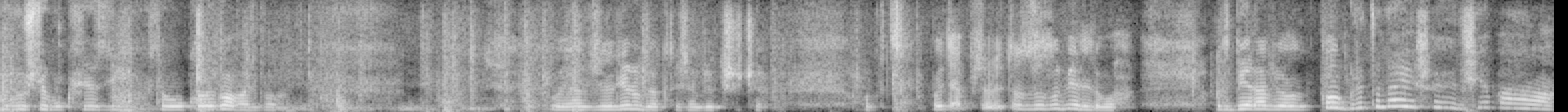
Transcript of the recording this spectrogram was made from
bym już nie mógł się z nim, z tobą kolegować, bo... Bo ja nie lubię, jak ktoś na mnie krzyczy. Obcy. Bo ja przynajmniej to zrozumieli, no bo odbieram ją, congratulations, siema!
